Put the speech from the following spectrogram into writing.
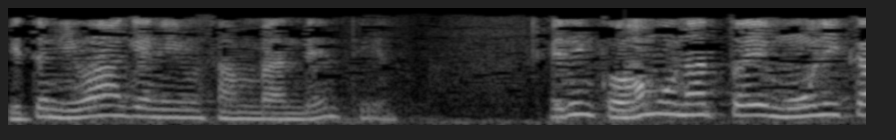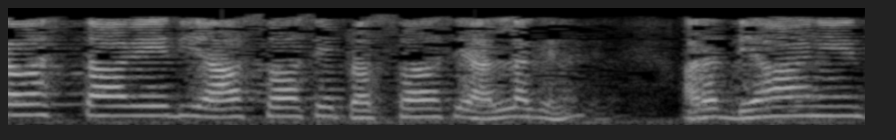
හිත නිවා ගැනීම සම්බන්ධයෙන් තියෙනවා. ඉතින් කොහොම වුණත් ඔය මූලික අවස්ථාවේදී ආස්වාසය ප්‍රස්වාසය අල්ලගෙන අර ධානයේ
